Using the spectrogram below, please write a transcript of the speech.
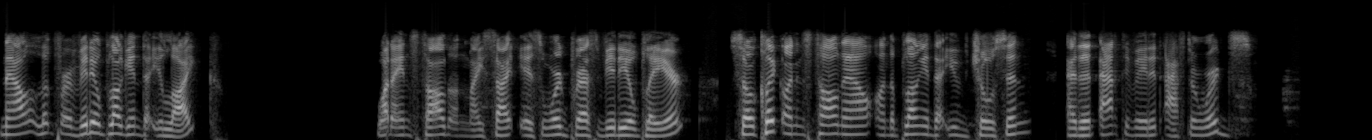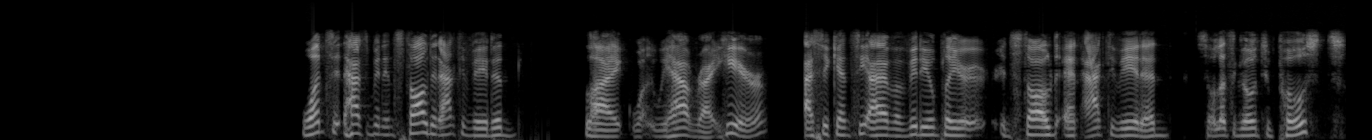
Now look for a video plugin that you like. What I installed on my site is WordPress Video Player. So click on install now on the plugin that you've chosen and then activate it afterwards. Once it has been installed and activated, like what we have right here, as you can see, I have a video player installed and activated. So let's go to posts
